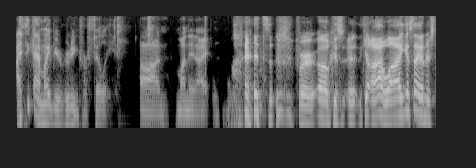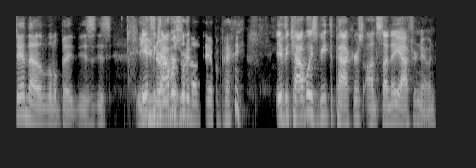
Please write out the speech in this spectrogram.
I think I might be rooting for Philly on Monday night. for oh, because uh, well, I guess I understand that a little bit. Is is if the Cowboys were to, Tampa Bay? If the Cowboys beat the Packers on Sunday afternoon,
